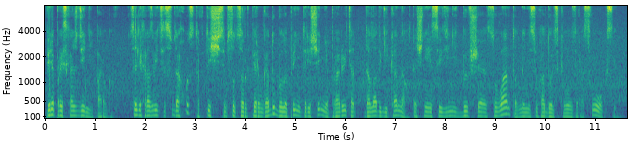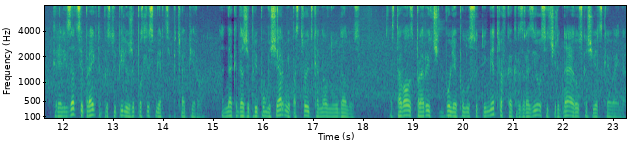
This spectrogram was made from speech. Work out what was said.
Теперь о происхождении порогов. В целях развития судоходства в 1741 году было принято решение прорыть от, до Ладоги канал, точнее соединить бывшее Суванто, ныне Суходольское озеро, с Воксой. К реализации проекта приступили уже после смерти Петра I. Однако даже при помощи армии построить канал не удалось. Оставалось прорыть чуть более полусотни метров, как разразилась очередная русско-шведская война.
